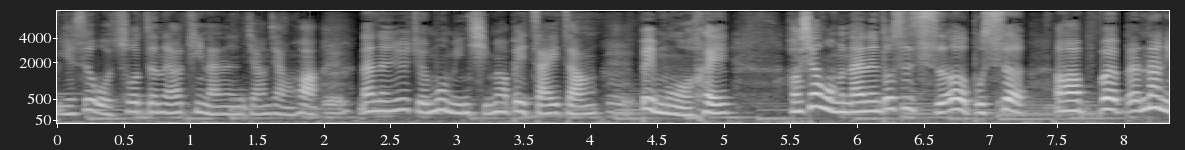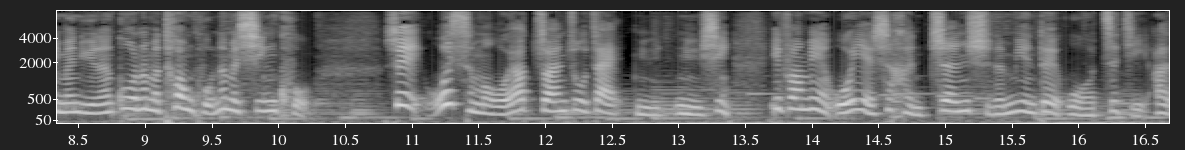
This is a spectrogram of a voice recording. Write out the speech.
也是我说真的要听男人讲讲话，男人就觉得莫名其妙被栽赃，被抹黑。好像我们男人都是十恶不赦啊！不不，那你们女人过那么痛苦，那么辛苦，所以为什么我要专注在女女性？一方面，我也是很真实的面对我自己啊，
